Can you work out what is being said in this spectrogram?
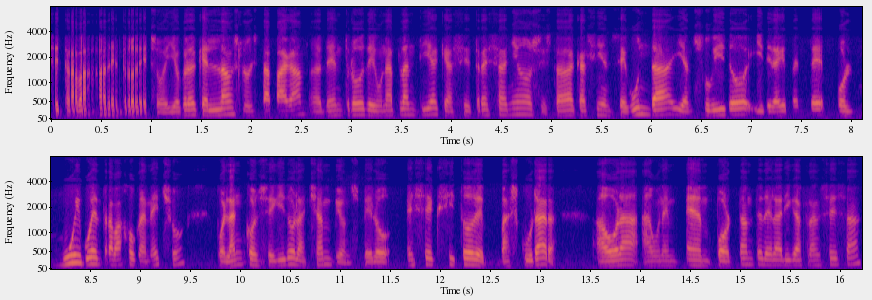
se trabaja dentro de eso. Yo creo que el Lens lo está pagando dentro de una plantilla que hace tres años estaba casi en segunda y han subido y de repente por muy buen trabajo que han hecho, pues han conseguido la Champions. Pero ese éxito de bascular ahora a una importante de la liga francesa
